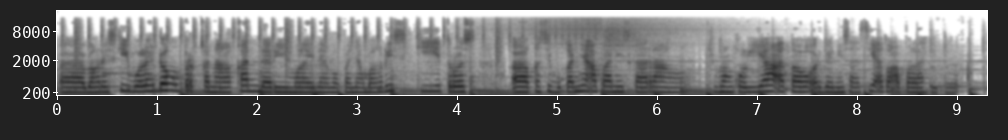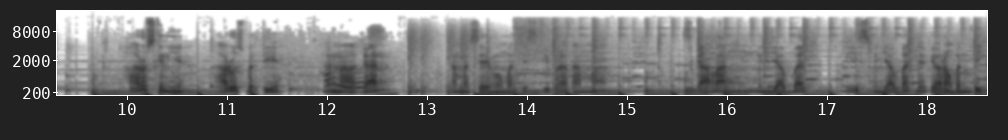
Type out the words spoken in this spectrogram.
eh, Bang Rizky, boleh dong perkenalkan dari mulai nama panjang Bang Rizky, terus eh, kesibukannya apa nih sekarang? Cuma kuliah atau organisasi atau apalah gitu? Harus kan ya? Harus berarti ya. Harus. Kenalkan, nama saya Muhammad Rizky Pratama. Sekarang menjabat, is menjabat dari orang penting.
